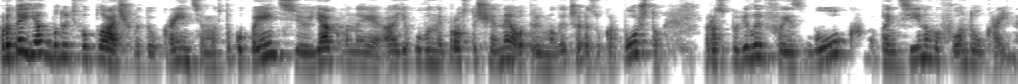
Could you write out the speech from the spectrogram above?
Про те, як будуть виплачувати українцям ось таку пенсію, як вони, яку вони просто ще не отримали через Укрпошту, розповіли Фейсбук Пенсійного фонду України.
